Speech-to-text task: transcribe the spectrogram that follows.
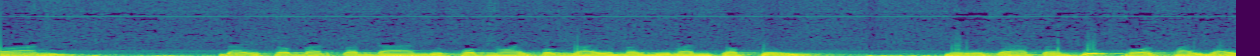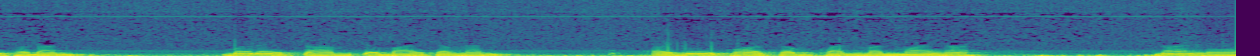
ร้อน ได้สมบัติกันดานอยู่พบน้อยพบใหญ่ไม่มีวันจบสิ้นนี่แต่เป็นทุกโทษภัยใหญ่เท่านั้น ไม่ได้ตามใจหมายทั้งนั้นอันนี้ข้อสำคัญมันหมายนะ นั่นแหละ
